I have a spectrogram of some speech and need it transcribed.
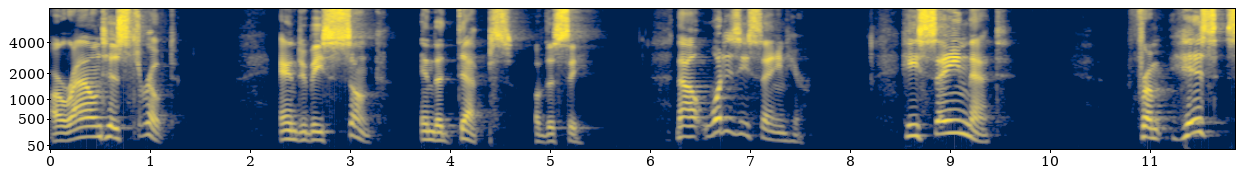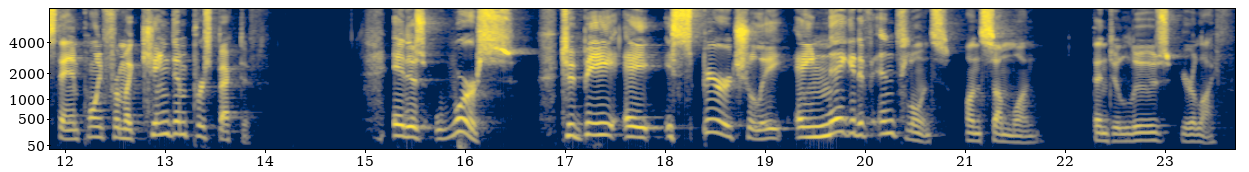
around his throat and to be sunk in the depths of the sea. Now, what is he saying here? He's saying that from his standpoint, from a kingdom perspective, it is worse to be a, spiritually a negative influence on someone than to lose your life.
